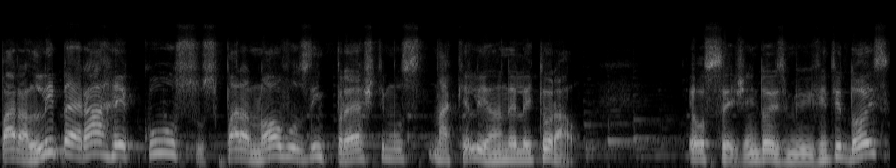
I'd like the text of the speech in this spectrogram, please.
para liberar recursos para novos empréstimos naquele ano eleitoral. Ou seja, em 2022,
